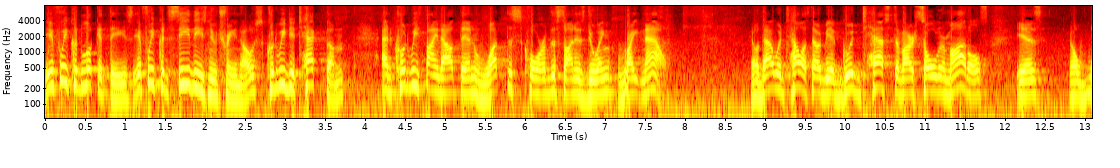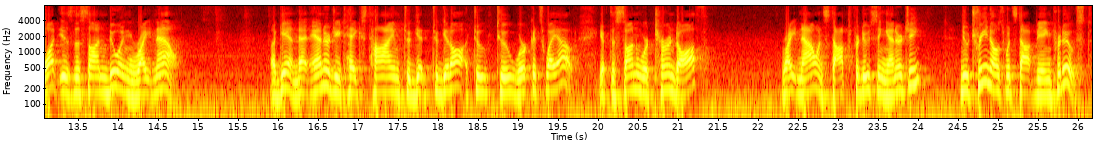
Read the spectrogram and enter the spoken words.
if we could look at these, if we could see these neutrinos, could we detect them and could we find out then what the core of the sun is doing right now? You know, that would tell us, that would be a good test of our solar models is, you know, what is the sun doing right now? Again, that energy takes time to get to get off, to, to work its way out. If the sun were turned off right now and stopped producing energy, neutrinos would stop being produced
